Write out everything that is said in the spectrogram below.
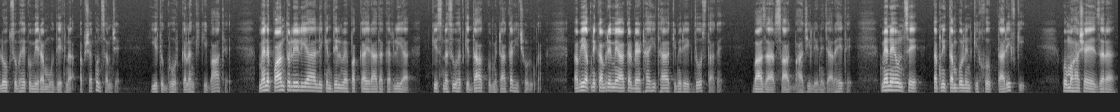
लोग सुबह को मेरा मुँह देखना अपशकुन समझे। ये तो घोर कलंक की बात है। मैंने पान तो ले लिया, लेकिन दिल में पक्का इरादा कर लिया कि इस नसूहत के दाग को मिटाकर ही छोड़ूँगा। अभी अपने कमरे में आकर बैठा ही था कि मेरे एक दोस्त आ गए। बाज़ार साग भाजी लेने जा रहे थे। मैंने उनसे अपनी तंबोलिन की खूब तारीफ़ की। वो महाशय ज़रा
